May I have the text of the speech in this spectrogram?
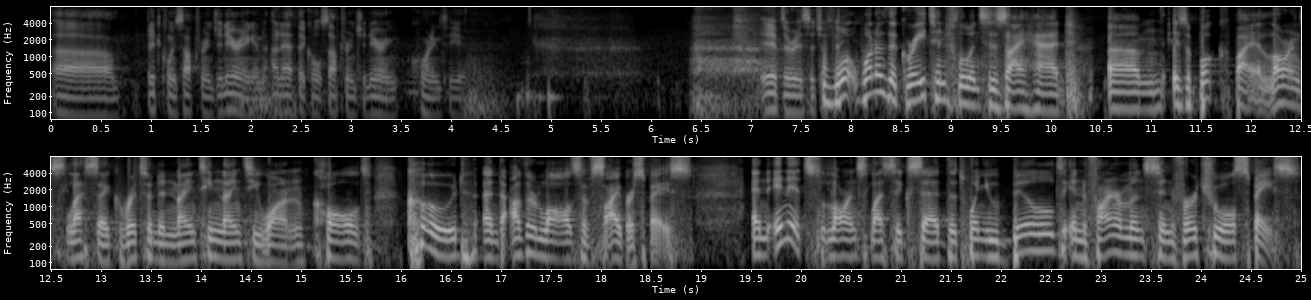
uh, Bitcoin software engineering and unethical software engineering, according to you? If there is such a thing. One of the great influences I had um, is a book by Lawrence Lessig written in 1991 called Code and Other Laws of Cyberspace. And in it, Lawrence Lessig said that when you build environments in virtual space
